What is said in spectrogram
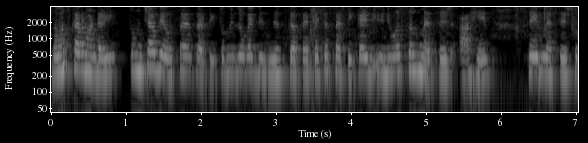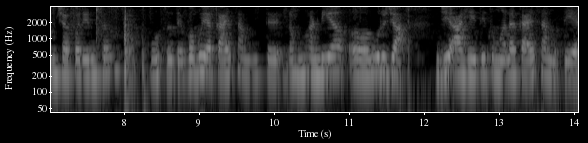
नमस्कार मंडळी. तुमच्या व्यवसायासाठी तुम्ही जो काही बिझनेस करताय त्याच्यासाठी काही युनिव्हर्सल मेसेज आहेत. ते मेसेज तुमच्यापर्यंत पोहोचवते. बघूया काय सांगते ब्रह्मांडीय ऊर्जा जी आहे ती तुम्हाला काय सांगते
